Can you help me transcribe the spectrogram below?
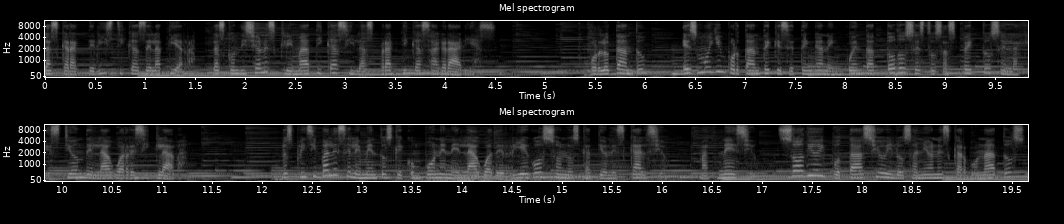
las características de la tierra, las condiciones climáticas y las prácticas agrarias. Por lo tanto, es muy importante que se tengan en cuenta todos estos aspectos en la gestión del agua reciclada. Los principales elementos que componen el agua de riego son los cationes calcio, magnesio, sodio y potasio y los aniones carbonatos,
